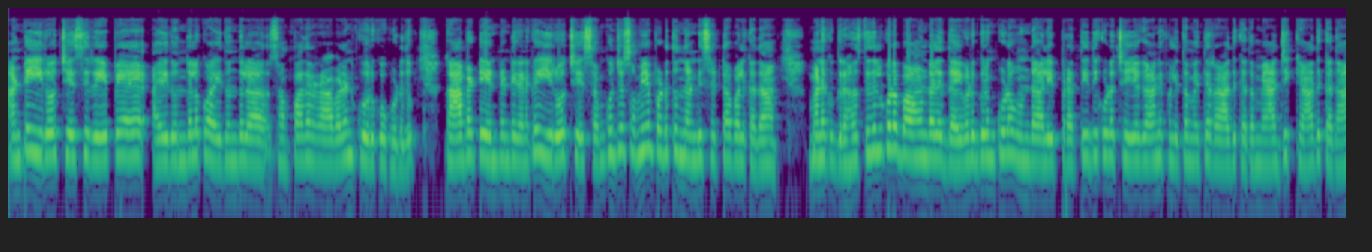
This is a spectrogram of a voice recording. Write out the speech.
అంటే ఈరోజు చేసి రేపే ఐదు వందలకు ఐదు వందల సంపాదన రావాలని కోరుకోకూడదు. కాబట్టి ఏంటంటే కనుక ఈరోజు చేసాం కొంచెం సమయం పడుతుందండి సెట్ అవ్వాలి కదా. మనకు గ్రహస్థితులు కూడా బాగుండాలి దైవనుగ్రహం కూడా ఉండాలి. ప్రతిదీ కూడా చేయగానే ఫలితం అయితే రాదు కదా. మ్యాజిక్ కాదు కదా.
